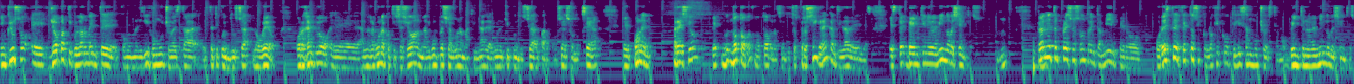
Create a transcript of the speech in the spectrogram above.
Incluso eh, yo particularmente, como me dirijo mucho a esta, este tipo de industria, lo veo. Por ejemplo, en alguna cotización, en algún precio de alguna maquinaria, algún equipo industrial para proceso, lo que sea, ponen precio no todos, no todas las industrias, pero sí gran cantidad de ellas, este, 29.900. Realmente el precio son 30.000, pero por este efecto psicológico utilizan mucho esto, ¿no? 29.900.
